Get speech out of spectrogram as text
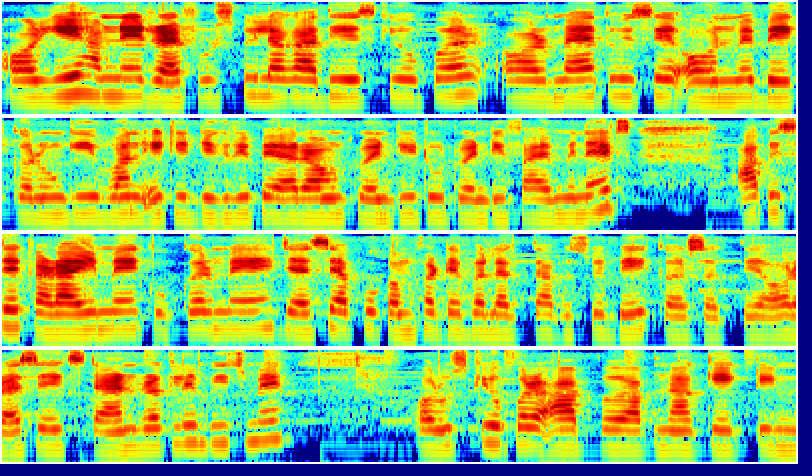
और ये हमने ड्राई फ्रूट्स भी लगा दिए इसके ऊपर और मैं तो इसे ओवन में बेक करूँगी 180 डिग्री पे अराउंड 20 टू 25 मिनट्स आप इसे कढ़ाई में कुकर में, जैसे आपको कंफर्टेबल लगता है आप उस पर बेक कर सकते हैं और ऐसे एक स्टैंड रख लें बीच में और उसके ऊपर आप अपना केक टिन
